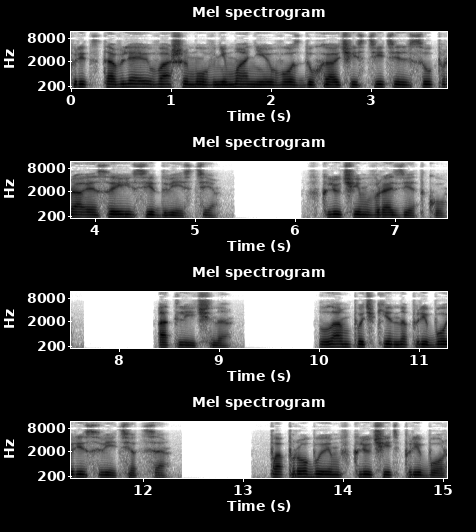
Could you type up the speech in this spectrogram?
Представляю вашему вниманию воздухоочиститель Supra SAC 200. Включим в розетку. Отлично. Лампочки на приборе светятся. Попробуем включить прибор.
